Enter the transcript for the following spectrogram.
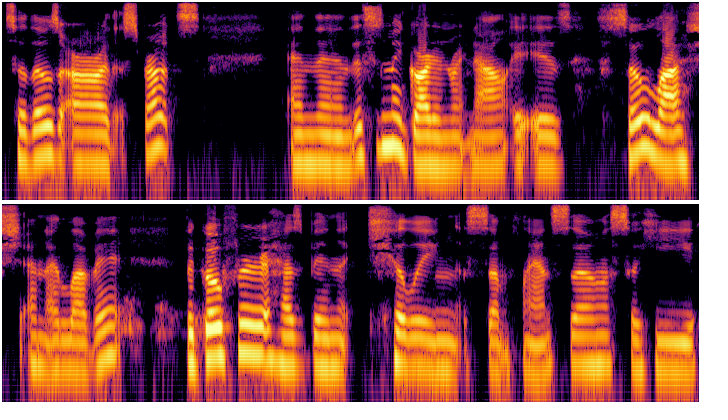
So those are the sprouts. And then this is my garden right now. It is so lush and I love it. The gopher has been killing some plants though, so he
